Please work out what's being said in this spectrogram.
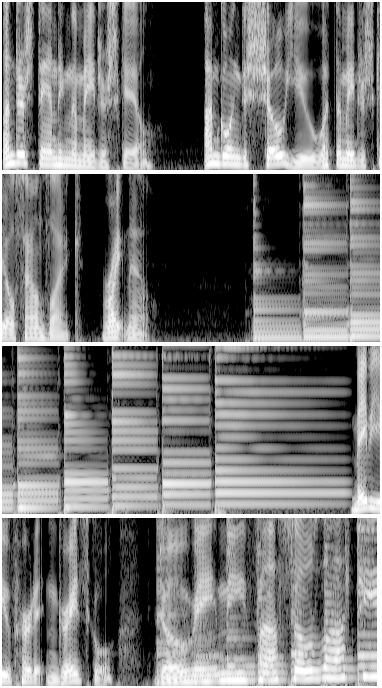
understanding the major scale. I'm going to show you what the major scale sounds like right now. Maybe you've heard it in grade school. Do, re, mi, fa, sol, la, ti,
